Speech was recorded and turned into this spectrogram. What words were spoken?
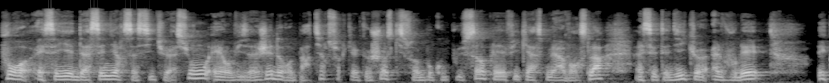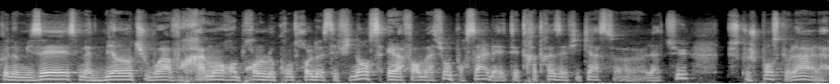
pour essayer d'assainir sa situation et envisager de repartir sur quelque chose qui soit beaucoup plus simple et efficace. Mais avant cela, elle s'était dit qu'elle voulait économiser, se mettre bien, tu vois, vraiment reprendre le contrôle de ses finances. Et la formation, pour ça, elle a été très très efficace euh, là-dessus, puisque je pense que là, elle a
